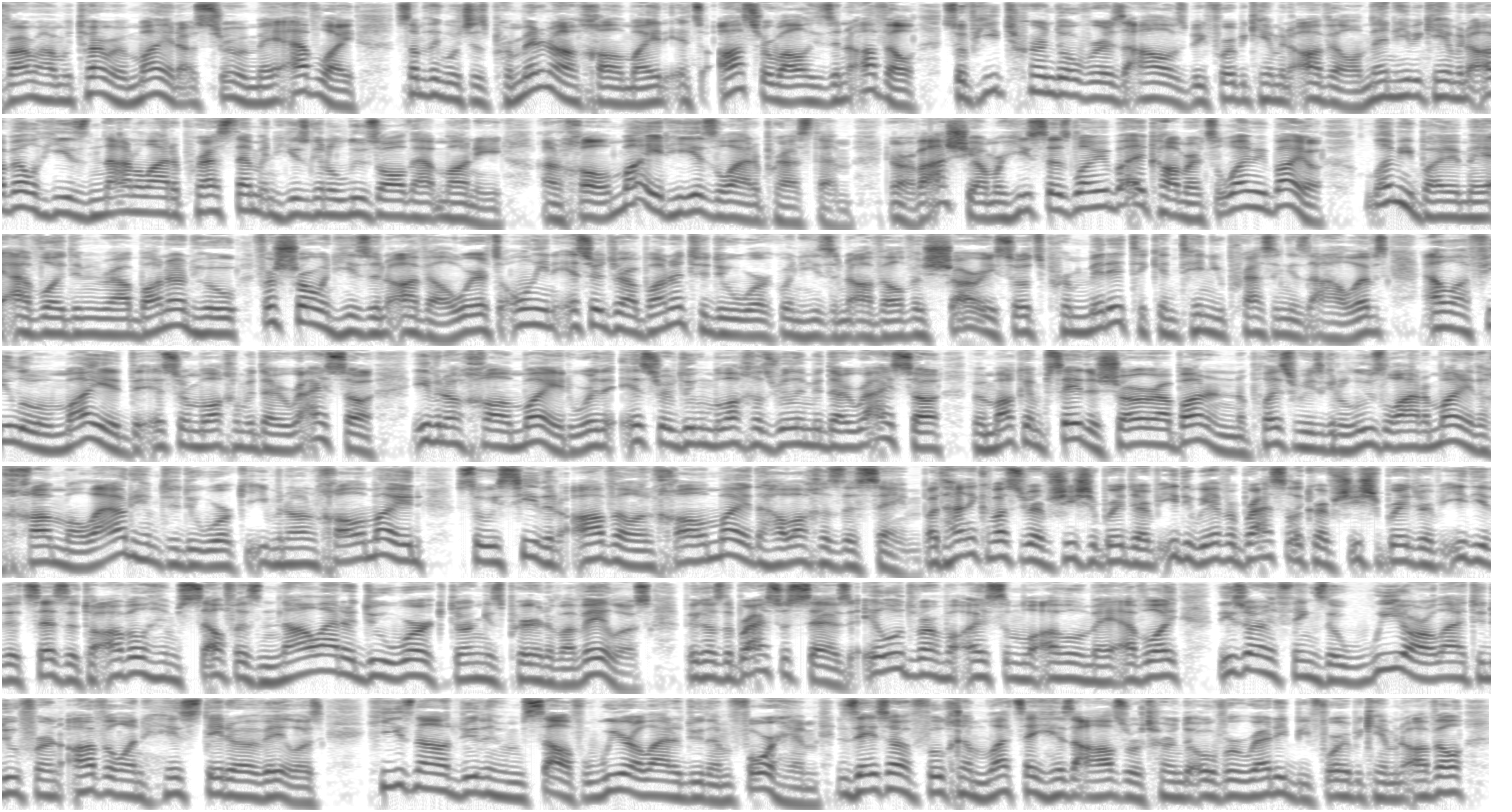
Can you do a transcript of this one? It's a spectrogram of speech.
Something which is permitted on Chalamayid, it's Asr while he's an Avel. So if he turned over his olives before he became an Avel, and then he became an Avel, he is not allowed to press them, and he's going to lose all that money. On Chalamayid, he is allowed to press them. Now Rav he says, let me buy a commerce, let me buy a, let me buy a may avoid him Rabbanon, who, for sure, when he's an Avel, where it's only an Isser Rabbanon to do work when he's an Avel, Vashari, so it's permitted to continue pressing his olives. El Afilu Umayid, the Isser Malachim Midairaisa, even on Chalamayid, where the Isser of doing Malach is really Midairaisa, but Makim say the Shari Rabbanon, in a place where he's going to lose a lot of money, the Chum allowed him to do work even on Chalamayid, so we see that Avel and Chalamayid Talmud, the halacha is the same. But Rav Shisha Breder of Idi, we have a brasa like Rav Shisha Breder of Idi that says that the Avil himself is not allowed to do work during his period of Avelos, because the brasa says, These are the things that we are allowed to do for an Avil in his state of Avelos. He's not allowed to do them himself, we are allowed to do them for him. Let's say his olives were turned over ready before he became an Avil,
